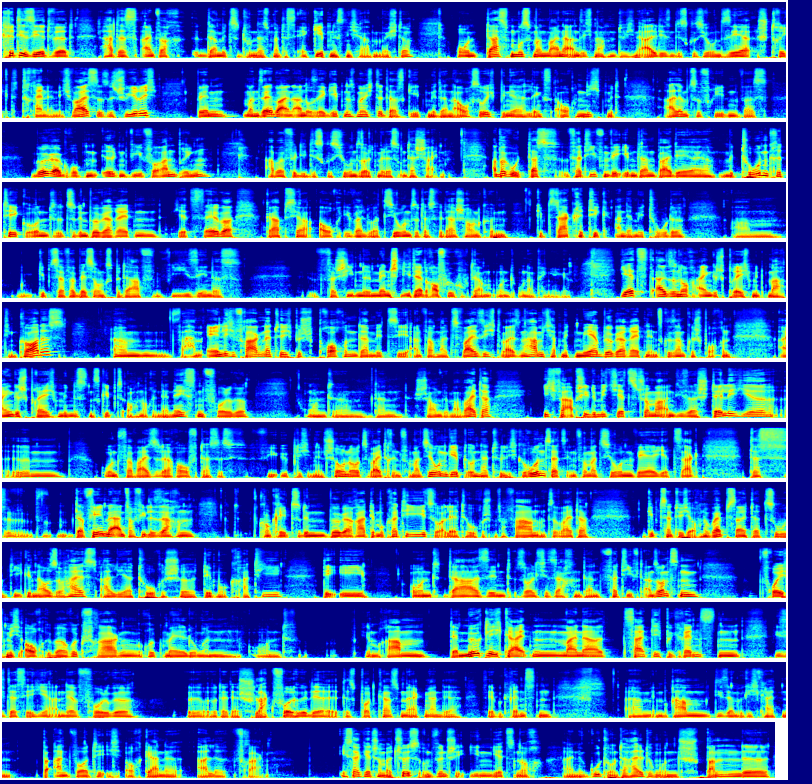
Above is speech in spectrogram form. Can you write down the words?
kritisiert wird, hat es einfach damit zu tun, dass man das Ergebnis nicht haben möchte. Und das muss man meiner Ansicht nach natürlich in all diesen Diskussionen sehr strikt trennen. Ich weiß, es ist schwierig, wenn man selber ein anderes Ergebnis möchte. Das geht mir dann auch so. Ich bin ja längst auch nicht mit allem zufrieden, was Bürgergruppen irgendwie voranbringen aber für die Diskussion sollten wir das unterscheiden. Aber gut, das vertiefen wir eben dann bei der Methodenkritik und zu den Bürgerräten jetzt selber gab es ja auch Evaluationen, sodass wir da schauen können, gibt es da Kritik an der Methode, ähm, gibt es da Verbesserungsbedarf, wie sehen das verschiedene Menschen, die da drauf geguckt haben und Unabhängige. Jetzt also noch ein Gespräch mit Martin Cordes. Ähm, wir haben ähnliche Fragen natürlich besprochen, damit Sie einfach mal zwei Sichtweisen haben. Ich habe mit mehr Bürgerräten insgesamt gesprochen. Ein Gespräch mindestens gibt es auch noch in der nächsten Folge. Und ähm, dann schauen wir mal weiter. Ich verabschiede mich jetzt schon mal an dieser Stelle hier ähm, und verweise darauf, dass es wie üblich in den Show Notes weitere Informationen gibt und natürlich Grundsatzinformationen. Wer jetzt sagt, dass, äh, da fehlen mir einfach viele Sachen, konkret zu dem Bürgerrat Demokratie, zu aleatorischen Verfahren und so weiter, gibt es natürlich auch eine Website dazu, die genauso heißt, aleatorische Demokratie.de und da sind solche Sachen dann vertieft. Ansonsten freue ich mich auch über Rückfragen, Rückmeldungen und im Rahmen der Möglichkeiten meiner zeitlich begrenzten, wie Sie das ja hier an der Folge äh, oder der Schlagfolge der, des Podcasts merken, an der sehr begrenzten, ähm, im Rahmen dieser Möglichkeiten beantworte ich auch gerne alle Fragen. Ich sage jetzt schon mal Tschüss und wünsche Ihnen jetzt noch eine gute Unterhaltung und spannende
